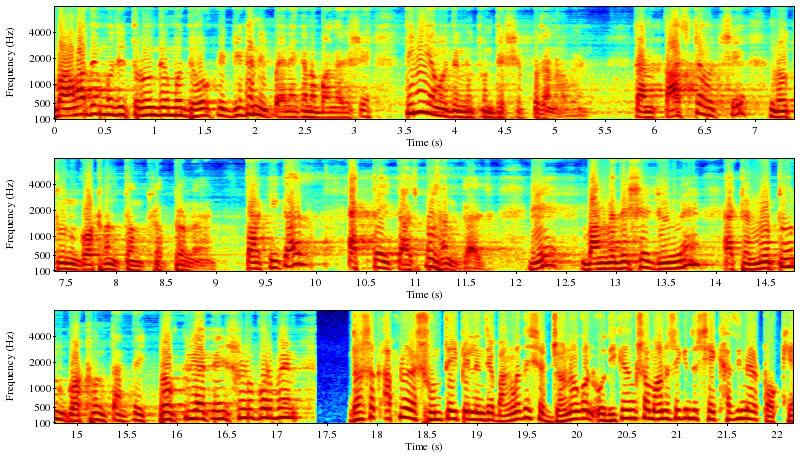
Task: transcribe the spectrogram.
বা আমাদের মধ্যে, তরুণদের মধ্যে হোক যেখানে পায় না কেন বাংলাদেশে, তিনি আমাদের নতুন দেশের প্রধান হবেন। কারণ কাজটা হচ্ছে নতুন গঠনতন্ত্র প্রণয়ন। তার কি কাজ? একটাই কাজ, প্রধান কাজ। যে বাংলাদেশের জন্য একটা নতুন গঠনতান্ত্রিক প্রক্রিয়া তিনি শুরু করবেন। দর্শক, আপনারা শুনতেই পেলেন যে বাংলাদেশের জনগণ অধিকাংশ মানুষই কিন্তু শেখ হাসিনার পক্ষে,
